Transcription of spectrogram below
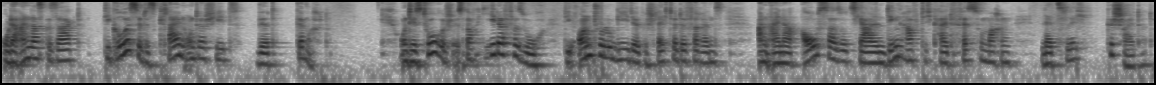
Oder anders gesagt, die Größe des kleinen Unterschieds wird gemacht. Und historisch ist noch jeder Versuch, die Ontologie der Geschlechterdifferenz an einer außersozialen Dinghaftigkeit festzumachen, letztlich gescheitert.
